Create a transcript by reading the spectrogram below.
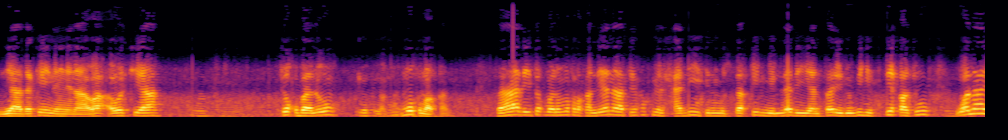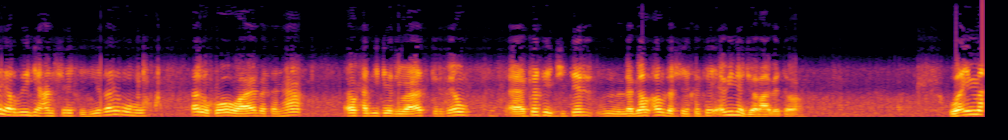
زيادة كين هنا أو شيء تقبل مطلقا. فهذه تقبل مطلقا لأنها في حكم الحديث المستقل الذي ينفرد به الثقة ولا يرويه عن شيخه غيره. هل هو ها؟ أو حديث الروايات كربيو کەسێکی تر لەگەڵ ئەو لە شێخەکەی ئەوی نەجێرابێتەوە وإما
